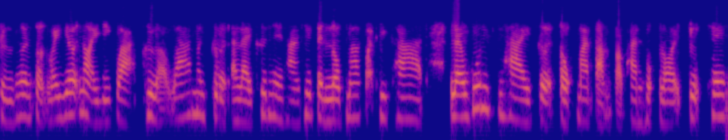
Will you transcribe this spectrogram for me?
ถือเงินสดไว้เยอะหน่อยดีกว่า เผื่อว่ามันเกิดอะไรขึ้นในทางที่เป็นลบมากกว่าที่คาด แล้วหุ้นไทยเกิดตกมาต่ำกว่าพันหกร้อยจุดเช่น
